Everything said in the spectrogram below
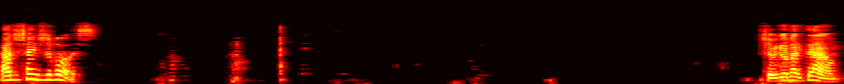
How'd you change the device? Shall we go back down?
